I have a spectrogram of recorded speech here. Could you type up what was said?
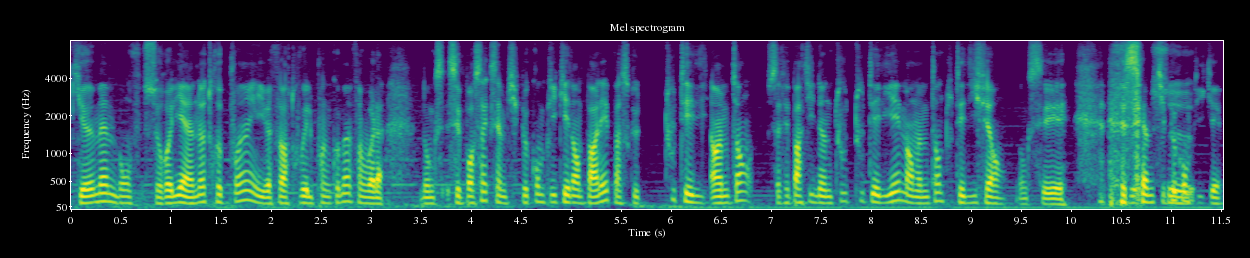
qui eux-mêmes vont se relier à un autre point et il va falloir trouver le point commun. Enfin voilà. Donc c'est- pour ça que c'est un petit peu compliqué d'en parler parce que tout est en même temps, ça fait partie d'un tout, tout est lié, mais en même temps tout est différent. Donc c'est c'est un petit peu compliqué.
